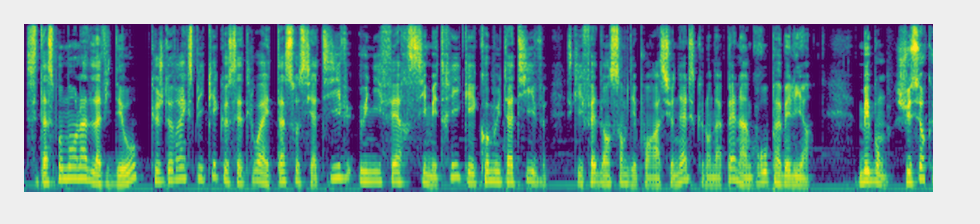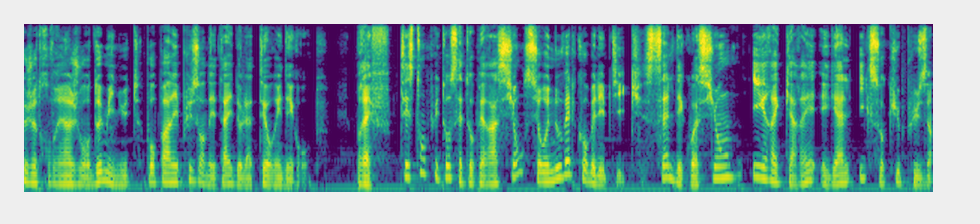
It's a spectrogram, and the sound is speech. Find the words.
C'est à ce moment-là de la vidéo que je devrais expliquer que cette loi est associative, unifère, symétrique et commutative, ce qui fait de l'ensemble des points rationnels ce que l'on appelle un groupe abélien. Mais bon, je suis sûr que je trouverai un jour deux minutes pour parler plus en détail de la théorie des groupes. Bref, testons plutôt cette opération sur une nouvelle courbe elliptique, celle d'équation y carré égale x au cube plus 1.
